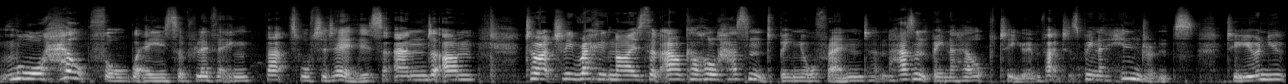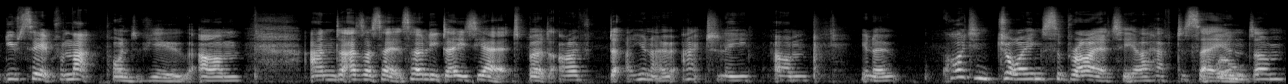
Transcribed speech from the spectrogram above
more helpful ways of living. That's what it is. And um, to actually recognise that alcohol hasn't been your friend and hasn't been a help to you. In fact, it's been a hindrance to you, and you, you see it from that point of view. Um, and as I say, it's early days yet, but I've, you know, actually, um, you know, quite enjoying sobriety, I have to say. Well, and um,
